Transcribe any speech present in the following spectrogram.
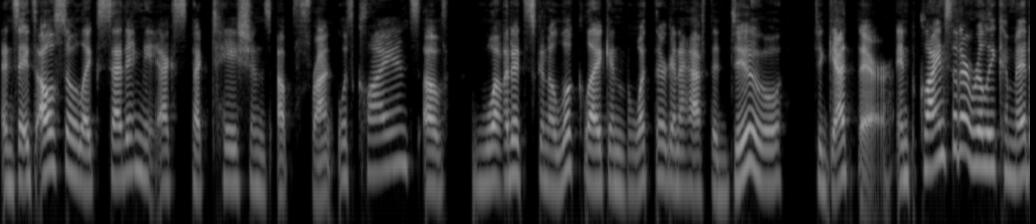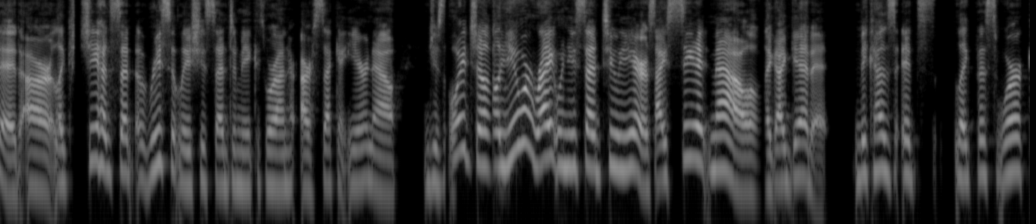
And so it's also like setting the expectations up front with clients of what it's going to look like and what they're going to have to do to get there. And clients that are really committed are like she had said uh, recently, she said to me, because we're on our second year now, and she's, Boy, Jill, you were right when you said two years. I see it now. Like I get it. Because it's like this work,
